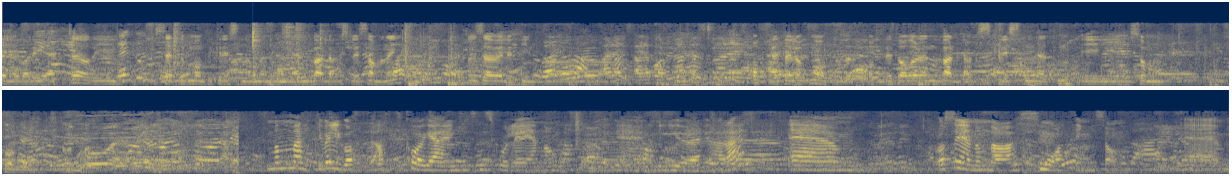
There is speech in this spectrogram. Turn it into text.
veldig varierte. Og de setter på en måte kristendommen i en hverdagslig sammenheng. Det syns jeg er veldig fint å opprettholde, den hverdagen hverdagskristenheten i, som KG står for. Man merker veldig godt at KG er en kristen skole gjennom eh, miljøet vi har her. Eh, også gjennom da småting som, eh,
